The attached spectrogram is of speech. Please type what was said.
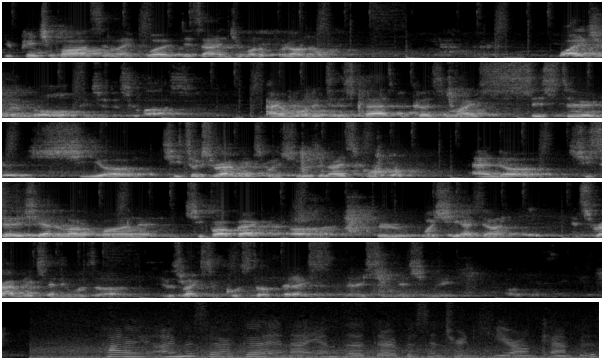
your pinch pots and like what designs you want to put on them. Why did you enroll into this class? I enrolled into this class because my sister she uh she took ceramics when she was in high school and uh, she said that she had a lot of fun and she brought back uh, her what she had done in ceramics and it was uh it was like some cool stuff that I that I seen that she made. Hi, I'm Miss Erica and I am the therapist intern here on campus.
